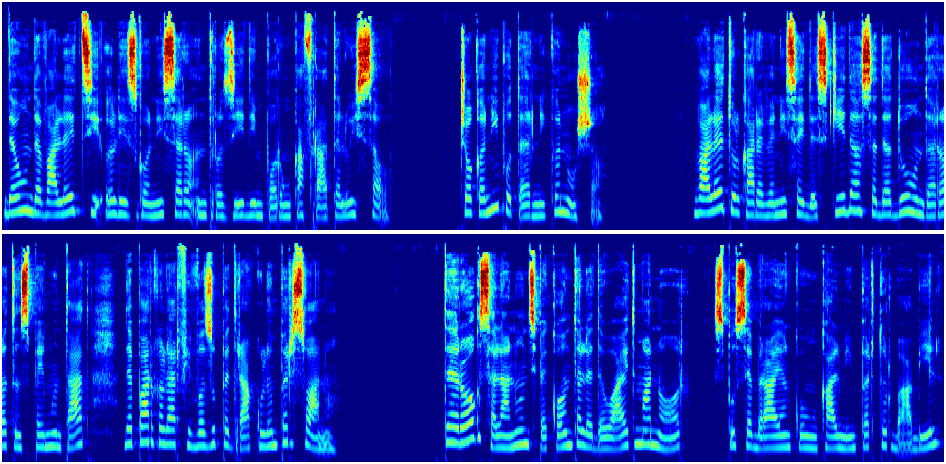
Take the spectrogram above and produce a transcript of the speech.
de unde valeții îl izgoniseră într-o zi din porunca fratelui său. Ciocăni puternic în ușă. Valetul care veni să-i deschidă se dădu un dărăt înspăimântat, de parcă l-ar fi văzut pe dracul în persoană. Te rog să-l anunți pe contele de White Manor, spuse Brian cu un calm imperturbabil,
